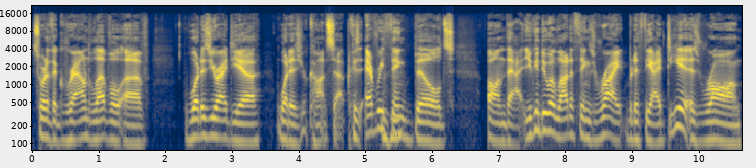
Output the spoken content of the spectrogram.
sort of the ground level of what is your idea? What is your concept? Because everything mm-hmm. builds on that. You can do a lot of things right, but if the idea is wrong,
